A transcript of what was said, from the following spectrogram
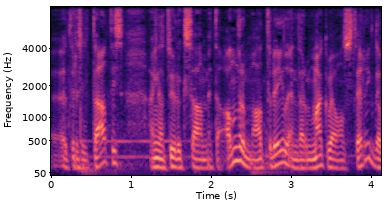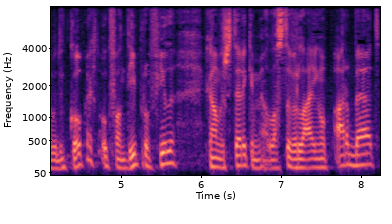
het resultaat is, hangt natuurlijk samen met de andere maatregelen. En daar maken wij ons sterk dat we de kooprecht ook van die profielen gaan versterken. Met lastenverlaging op arbeid,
